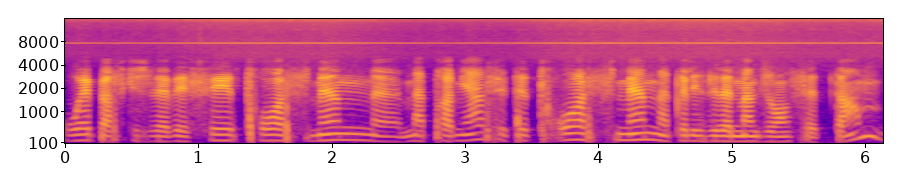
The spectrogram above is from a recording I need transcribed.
Oui, parce que je l'avais fait trois semaines. euh, ma première, c'était trois semaines après les événements du 11 septembre.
